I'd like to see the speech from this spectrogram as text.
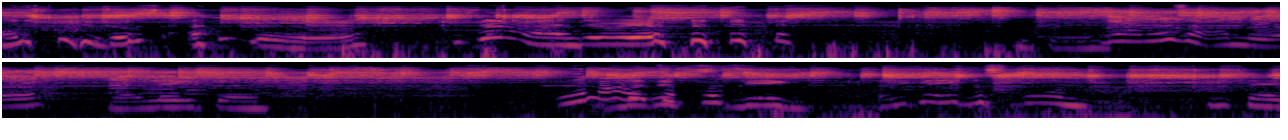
Only those underwear. Is that underwear? okay. Yeah, there's underwear. Yeah, later. But it's big. Okay, the spoon. He said.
